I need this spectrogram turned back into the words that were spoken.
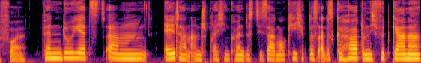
voll. Wenn du jetzt ähm, Eltern ansprechen könntest, die sagen, okay, ich habe das alles gehört und ich würde gerne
